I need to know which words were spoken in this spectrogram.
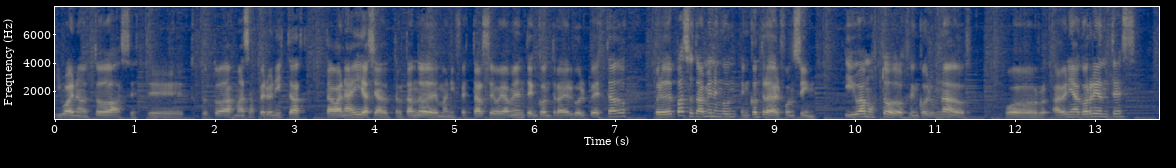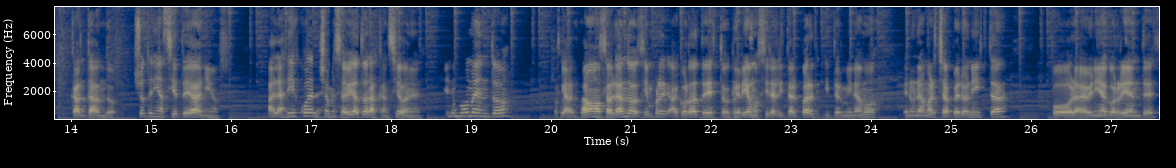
bueno, todas, este, todas masas peronistas estaban ahí, o sea, tratando de manifestarse obviamente en contra del golpe de Estado, pero de paso también en, en contra de Alfonsín. Íbamos todos encolumnados por Avenida Corrientes cantando. Yo tenía 7 años. A las 10 cuadras ya me sabía todas las canciones. En un momento, o sea, estábamos hablando, siempre acordate de esto, queríamos ir a Little Park y terminamos en una marcha peronista por Avenida Corrientes,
